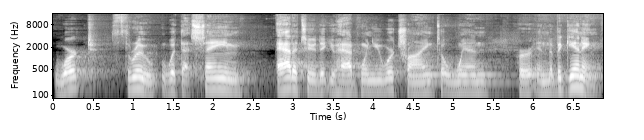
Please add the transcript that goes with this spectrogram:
worked through with that same attitude that you had when you were trying to win her in the beginning.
